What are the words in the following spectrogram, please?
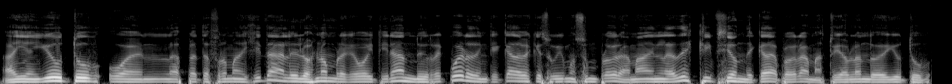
ahí en YouTube o en las plataformas digitales, los nombres que voy tirando y recuerden que cada vez que subimos un programa, en la descripción de cada programa, estoy hablando de YouTube,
